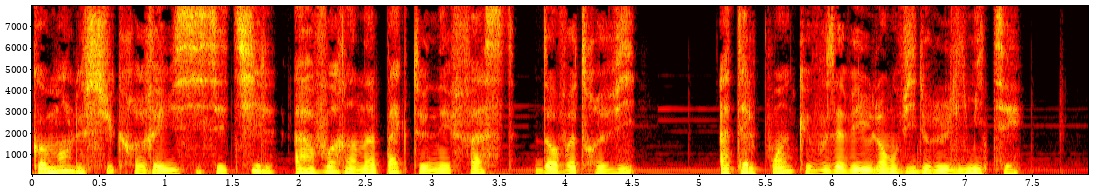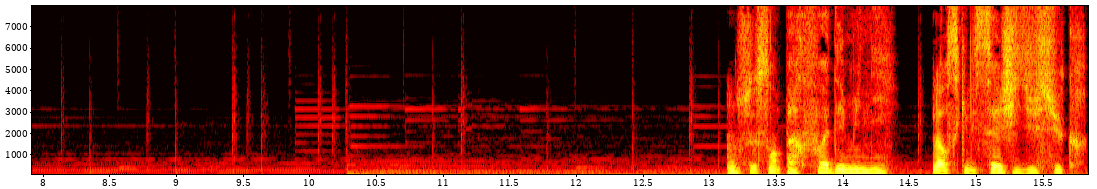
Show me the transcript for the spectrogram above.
Comment le sucre réussissait-il à avoir un impact néfaste dans votre vie à tel point que vous avez eu l'envie de le limiter? On se sent parfois démuni lorsqu'il s'agit du sucre.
